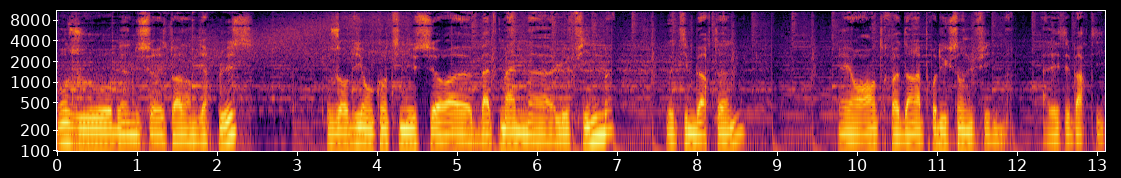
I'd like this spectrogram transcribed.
Bonjour, bienvenue sur Histoire d'en dire plus. Aujourd'hui, on continue sur euh, Batman, euh, le film de Tim Burton. Et on rentre dans la production du film. Allez, c'est parti.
